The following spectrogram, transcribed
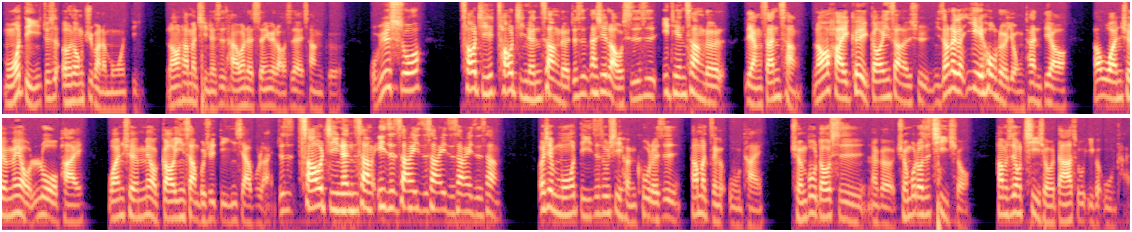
魔笛，就是儿童剧版的魔笛。然后他们请的是台湾的声乐老师来唱歌。我不是说。超级超级能唱的，就是那些老师是一天唱了两三场，然后还可以高音上得去。你知道那个夜后的咏叹调，它完全没有落拍，完全没有高音上不去，低音下不来，就是超级能唱，一直唱，一直唱，一直唱，一直唱。而且魔笛这出戏很酷的是，他们整个舞台全部都是那个，全部都是气球，他们是用气球搭出一个舞台，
